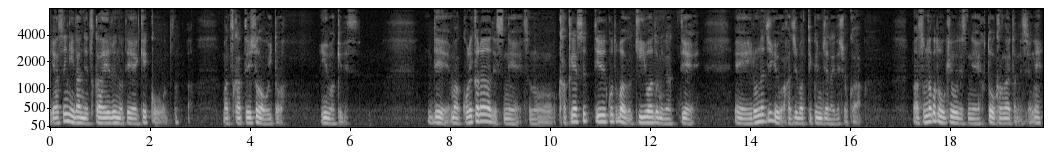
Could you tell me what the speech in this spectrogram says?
安い値段で使えるので結構、まあ、使ってる人が多いというわけです。でまあこれからですねその格安っていう言葉がキーワードになって、えーいろんな事業が始まっていくんじゃないでしょうか。まあそんなことを今日ですねふと考えたんですよね。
